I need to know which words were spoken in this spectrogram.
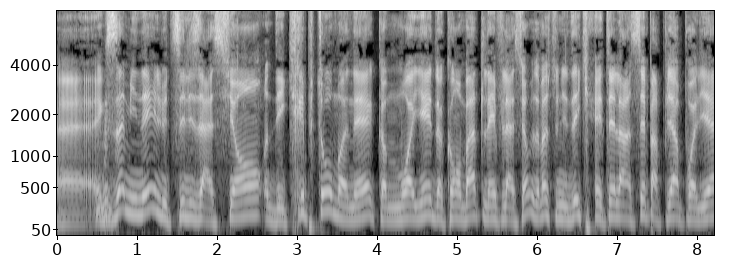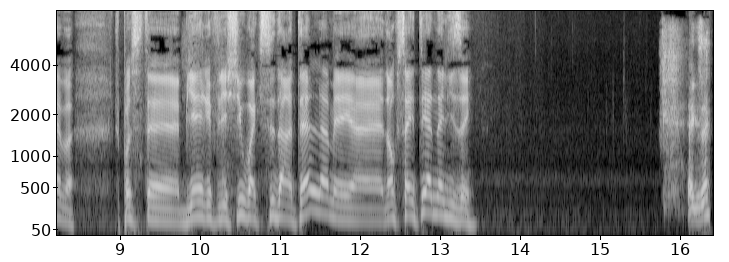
euh, examiné l'utilisation des crypto-monnaies comme moyen de combattre l'inflation. Évidemment, c'est une idée qui a été lancée par Pierre Poilievre. Je sais pas si c'était bien réfléchi ou accidentel, mais euh, donc ça a été analysé. Exact.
